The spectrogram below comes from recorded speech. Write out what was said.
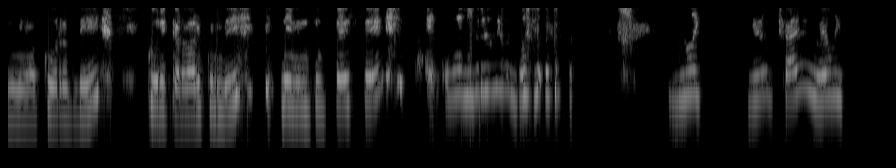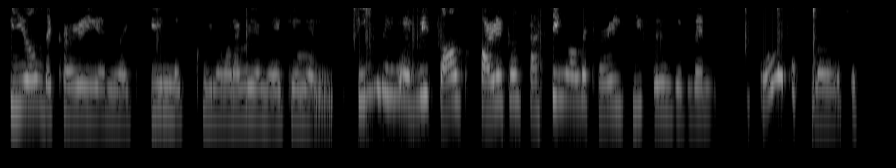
you know ಕೂರದಿ ಕೂರಿ ಕಡವರ್ಕುಂದಿ ನೀನಿನ್ ತುಪ್ಪ ಎಷ್ಟೇ literally like you know try to really feel the curry and like feel like you know whatever you're making and feel you know, every salt particle touching all the curry pieces and then go with the flow. Just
